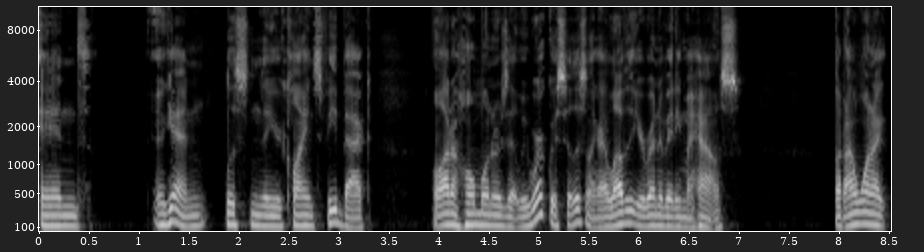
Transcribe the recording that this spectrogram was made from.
and again, listen to your client's feedback. A lot of homeowners that we work with say, listen, like I love that you're renovating my house, but I want to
